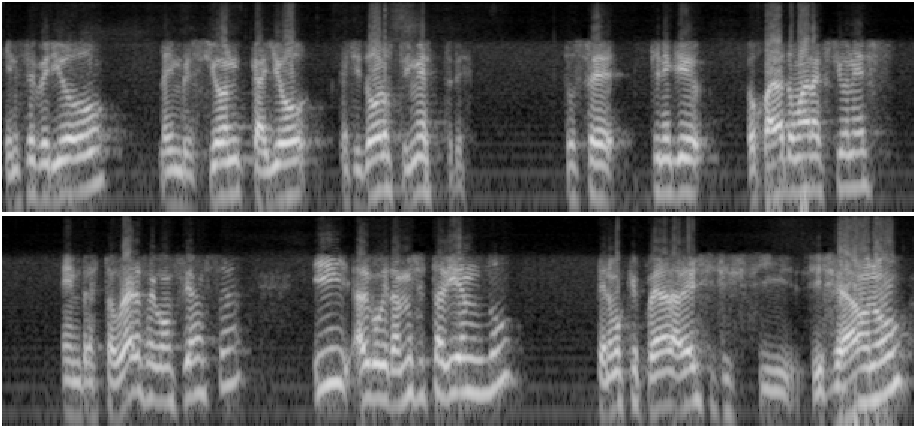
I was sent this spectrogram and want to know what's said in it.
En ese periodo la inversión cayó casi todos los trimestres. Entonces, tiene que, ojalá, tomar acciones en restaurar esa confianza y algo que también se está viendo, tenemos que esperar a ver si, si, si, se da o no,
